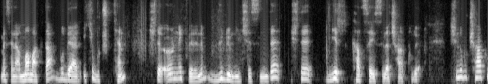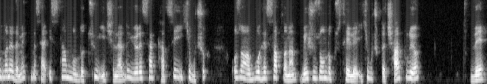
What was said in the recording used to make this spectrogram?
mesela Mamak'ta bu değer 2,5 iken işte örnek verelim Güdül ilçesinde işte bir kat sayısıyla çarpılıyor. Şimdi bu çarpılma ne demek? Mesela İstanbul'da tüm ilçelerde yöresel katsayı 2,5. O zaman bu hesaplanan 519 TL 2,5'da çarpılıyor ve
